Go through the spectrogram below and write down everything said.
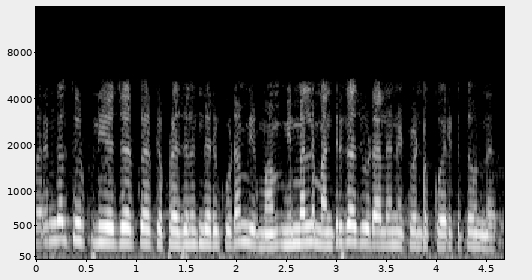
వరంగల్ తూర్పు నియోజకవర్గ ప్రజలందరూ కూడా మీరు మమ్- మిమ్మల్ని మంత్రిగా చూడాలనేటువంటి కోరికతో ఉన్నారు.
